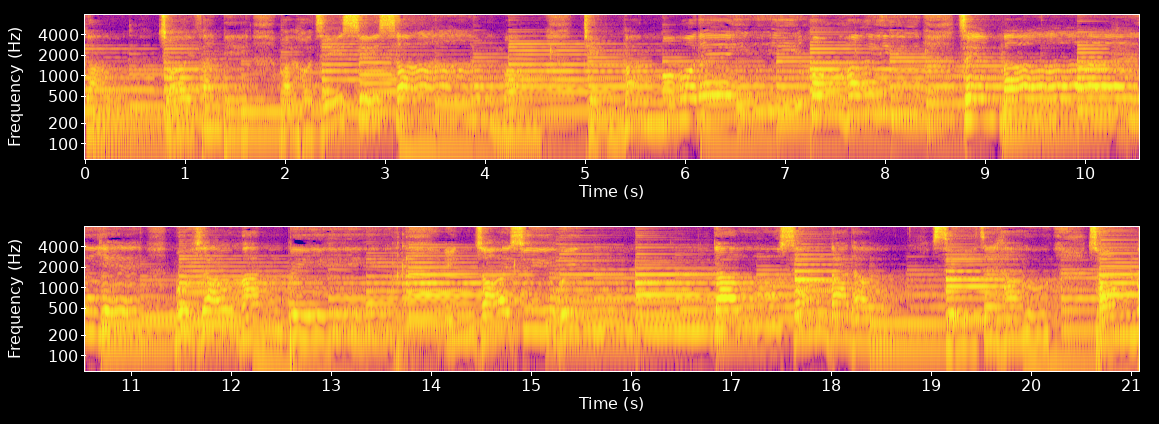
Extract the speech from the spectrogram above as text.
救再分别。为何只是失在说永久想不透是借口，从未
